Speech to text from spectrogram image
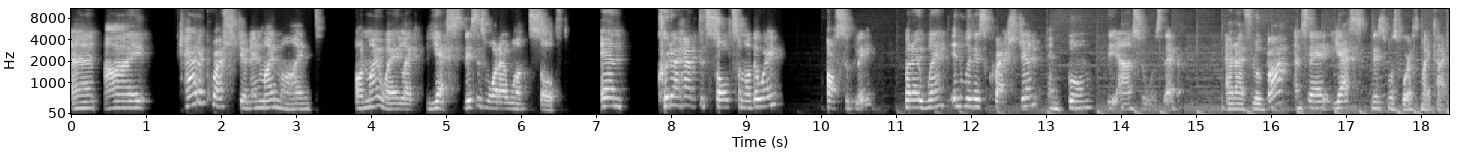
and I had a question in my mind on my way like, yes, this is what I want solved. And could I have it solved some other way? Possibly. But I went in with this question and boom, the answer was there. And I flew back and said, yes, this was worth my time.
